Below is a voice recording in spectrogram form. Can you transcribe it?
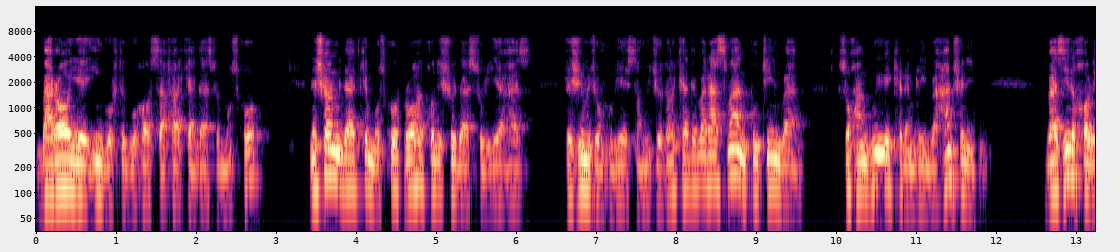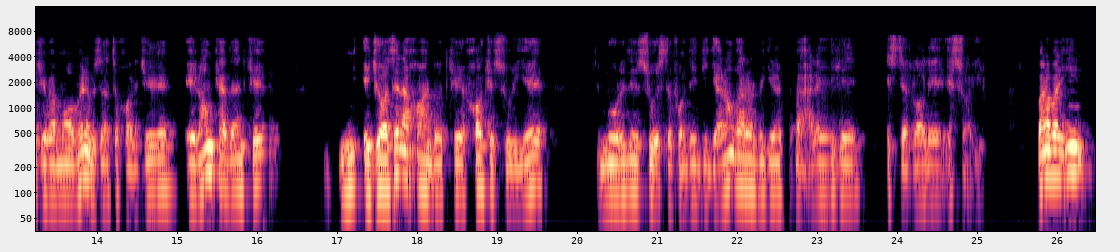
برای این گفتگوها سفر کرده است به مسکو. نشان می‌دهد که مسکو راه خودش رو در سوریه از رژیم جمهوری اسلامی جدا کرده و رسما پوتین و سخنگوی کرملین و همچنین وزیر خارجه و معاون وزارت خارجه اعلام کردند که اجازه نخواهند داد که خاک سوریه مورد سوء استفاده دیگران قرار بگیرد به علیه استقلال اسرائیل. بنابراین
